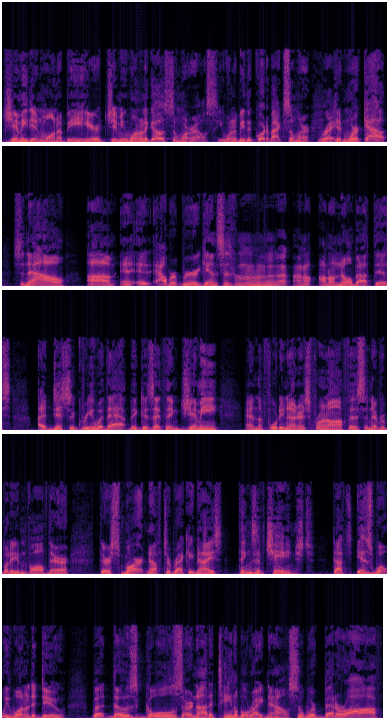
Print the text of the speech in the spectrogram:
Jimmy didn't want to be here. Jimmy wanted to go somewhere else. He wanted to be the quarterback somewhere. Right. Didn't work out. So now um, and, and Albert Breer again says, hmm, I don't, I don't know about this. I disagree with that because I think Jimmy and the 49ers front office and everybody involved there, they're smart enough to recognize things have changed. That is what we wanted to do. But those goals are not attainable right now. So we're better off,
